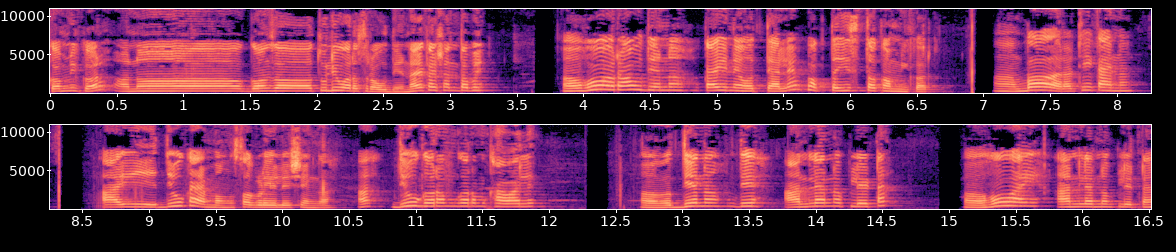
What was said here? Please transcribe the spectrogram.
कमी कर आणि गंज चुलीवरच राहू दे नाही का शांताबाई? हो राहू दे ना. काही नाही होत त्याले फक्त इस्त कमी कर. बरं ठीक आहे ना. आई देऊ काय मग सगळेले शेंगा? हा देऊ गरम गरम खावाले. दे ना दे. आणल्या ना प्लेटा? हो आई आणल्या ना प्लेटा.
